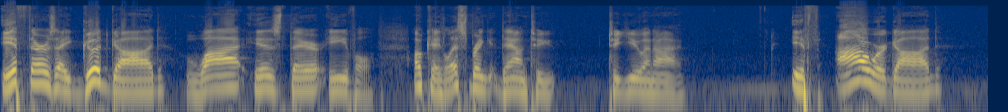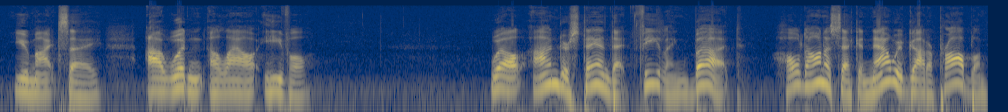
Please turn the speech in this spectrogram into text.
If there's a good God, why is there evil? Okay, let's bring it down to, to you and I. If I were God, you might say, I wouldn't allow evil. Well, I understand that feeling, but hold on a second. Now we've got a problem.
